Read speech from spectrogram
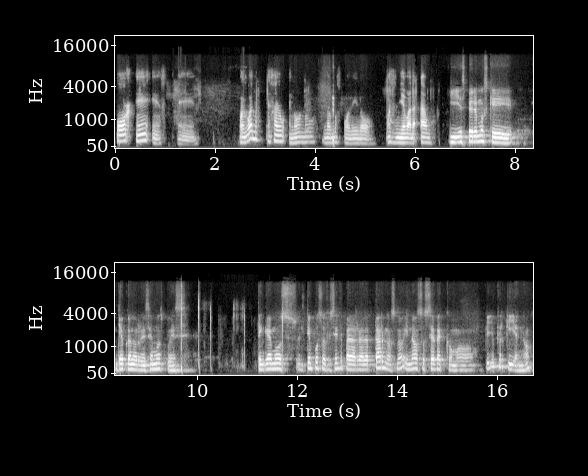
porque, este, pues bueno, es algo que no, no, no hemos podido pues, llevar a cabo. Y esperemos que ya cuando regresemos, pues tengamos el tiempo suficiente para readaptarnos, ¿no? Y no suceda como, que yo creo que ya, ¿no?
